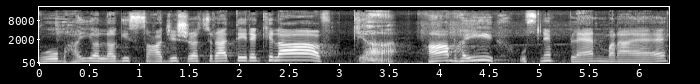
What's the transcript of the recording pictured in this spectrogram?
वो भाई अलग ही साजिश रच रहा है तेरे खिलाफ। क्या? हाँ भाई उसने प्लान बनाया है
